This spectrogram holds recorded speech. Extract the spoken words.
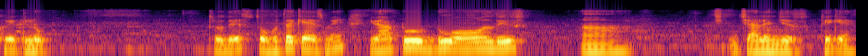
quick look through this तो होता क्या है इसमें? You have to do all this challenges ठीक है?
